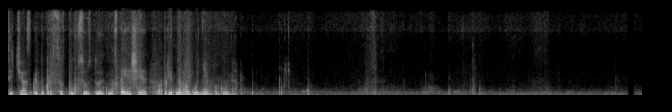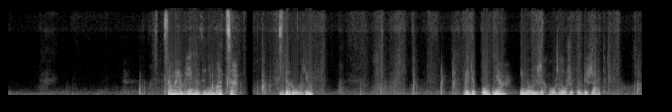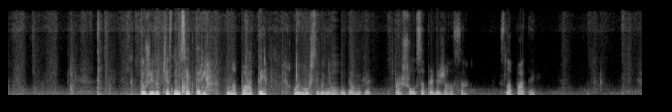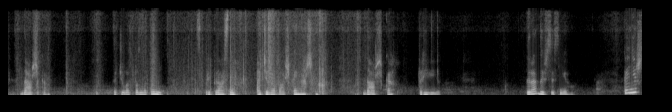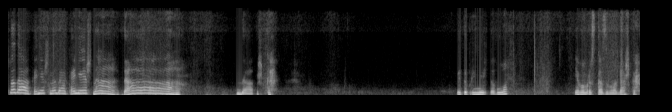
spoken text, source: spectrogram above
сейчас эту красоту все сдует. Настоящая предновогодняя погода. Самое время заниматься здоровьем. Пройдет полдня, и на лыжах можно уже побежать. Кто живет в частном секторе, лопаты. Мой муж сегодня утром уже прошелся, пробежался с лопатой. Дашка. Хочу вас познакомить с прекрасным очаровашкой нашей. Дашка, привет. Ты радуешься снегу? Конечно, да, конечно, да, конечно, да. Дашка. Это пример того, я вам рассказывала, Дашка.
